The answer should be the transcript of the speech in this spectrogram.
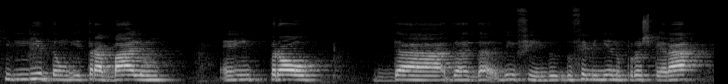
que lidam e trabalham é, em prol da, da, da enfim, do, do feminino prosperar,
